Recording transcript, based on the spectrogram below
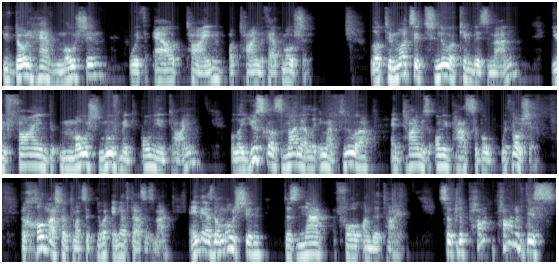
You don't have motion without time or time without motion. You find motion movement only in time. and time is only possible with motion. Anything that has no motion does not fall under time. So the part, part of this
